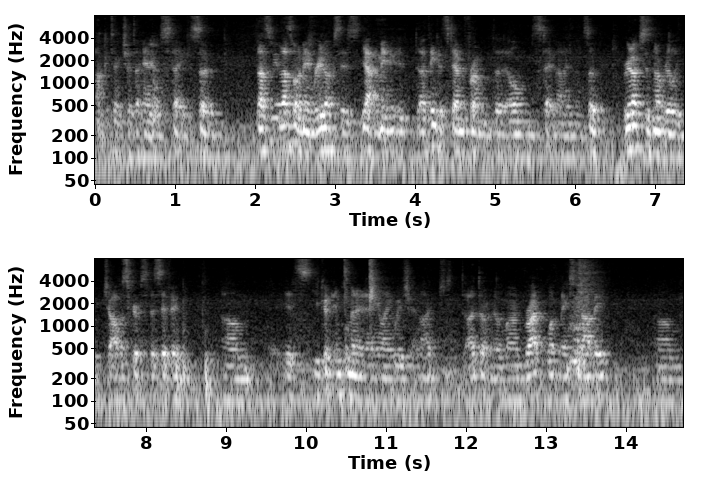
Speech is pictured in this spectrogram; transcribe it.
architecture to handle Yeah. state. So that's, that's what I mean. Redux is, yeah, I mean, it, I think it stemmed from the Elm state management. So Redux is not really JavaScript specific. Um, it's, you can implement it in any language, and I, just, I don't really mind. Write what makes you happy. Um,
